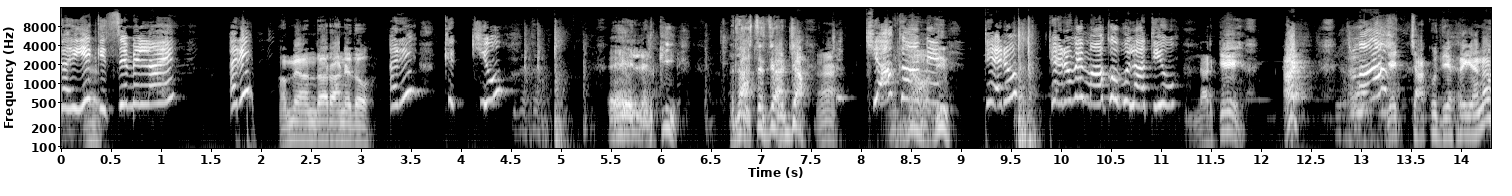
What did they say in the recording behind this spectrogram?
कहिए किससे मिलना है? अरे। हमें अंदर आने दो। अरे क्यों ए लड़की रास्ते से हट जा। हाँ, क्या काम है? ठहरो ठहरो मैं माँ को बुलाती हूँ। लड़की हट। माँ। ये चाकू देख रही है ना?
